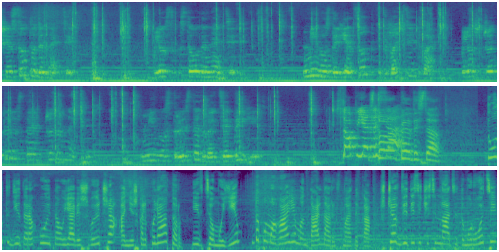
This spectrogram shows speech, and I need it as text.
611, плюс 111, мінус 922, плюс 414, мінус 329, 150. 150. Тут діти рахують на уяві швидше, аніж калькулятор, і в цьому їм допомагає ментальна арифметика. Ще в 2017 році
